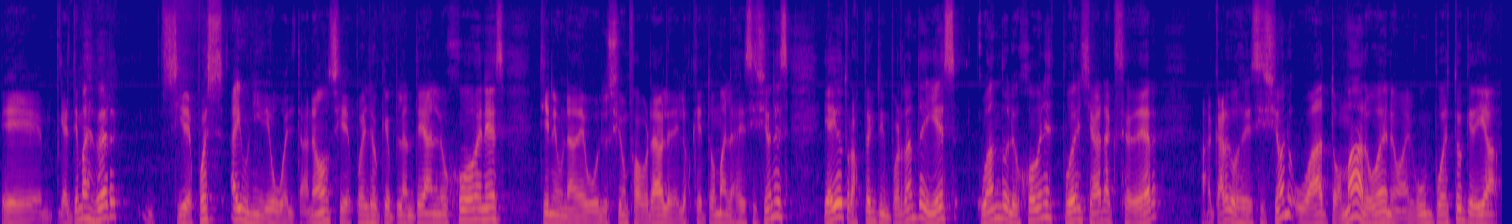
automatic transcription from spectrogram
Eh, el tema es ver si después hay un ida y vuelta, ¿no? Si después lo que plantean los jóvenes tiene una devolución favorable de los que toman las decisiones. Y hay otro aspecto importante y es cuando los jóvenes pueden llegar a acceder a cargos de decisión o a tomar, bueno, algún puesto que diga,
